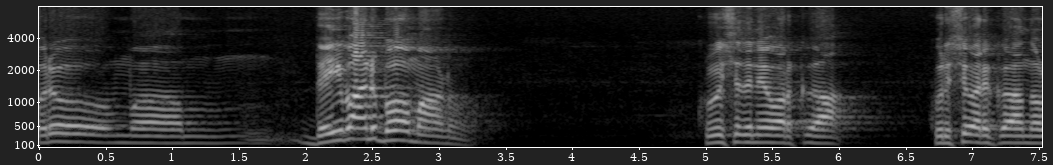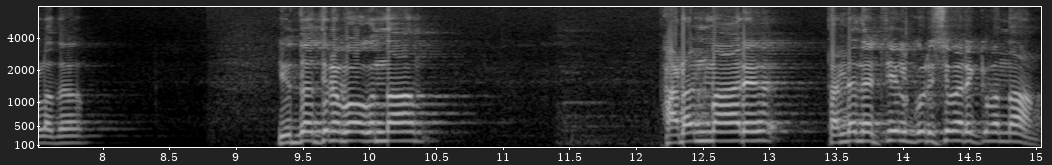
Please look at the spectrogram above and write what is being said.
ഒരു ദൈവാനുഭവമാണ് ക്രൂശിതനെ ഓർക്കുക കുരിശ് വരക്കുക എന്നുള്ളത്. യുദ്ധത്തിന് പോകുന്ന ഭടന്മാർ തന്റെ നെറ്റിയിൽ കുരിശ് വരയ്ക്കുമെന്നാണ്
